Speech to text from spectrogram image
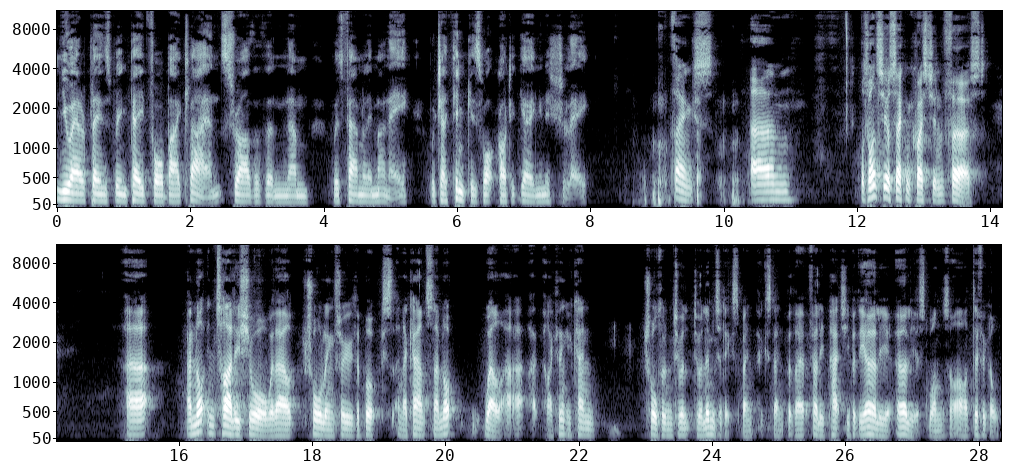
new aeroplanes being paid for by clients rather than um, with family money, which I think is what got it going initially. Thanks. Um, well, to answer your second question first, uh, I'm not entirely sure without trawling through the books and accounts, and I'm not, well, I, I, I think you can trawl through them to a, to a limited extent, extent, but they're fairly patchy, but the early, earliest ones are, are difficult.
